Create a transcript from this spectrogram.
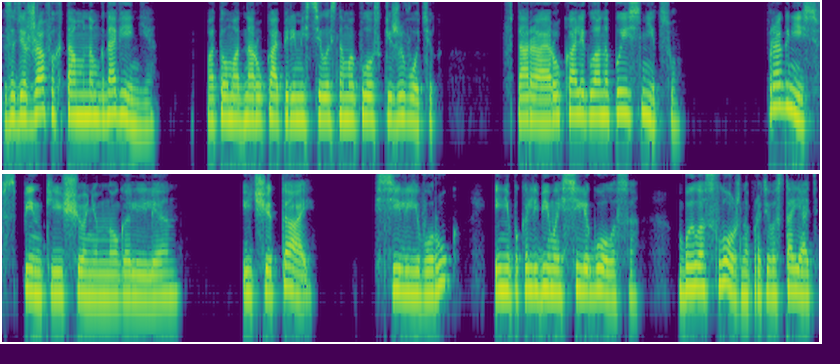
задержав их там на мгновение. Потом одна рука переместилась на мой плоский животик. Вторая рука легла на поясницу. «Прогнись в спинке еще немного, Лилиан, и читай». Силе его рук и непоколебимой силе голоса было сложно противостоять.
